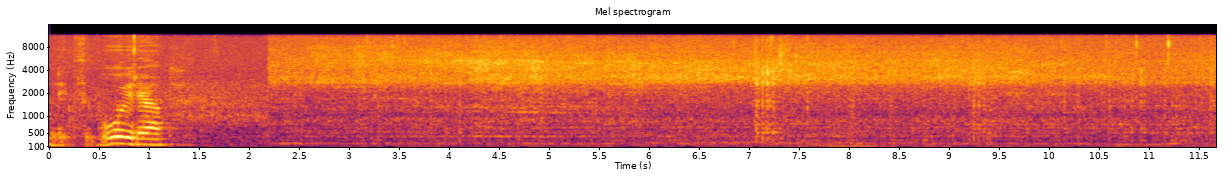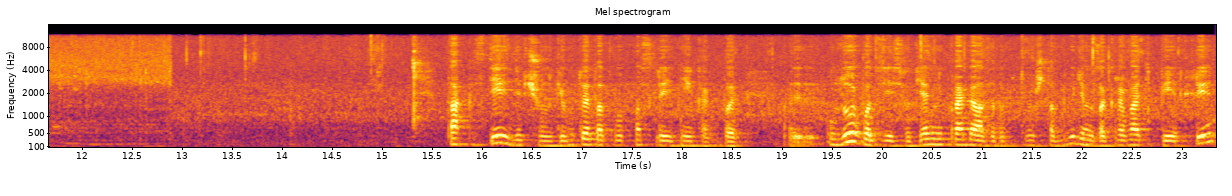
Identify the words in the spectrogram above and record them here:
лицевой ряд. Так, здесь, девчонки, вот этот вот последний как бы э, узор вот здесь вот я не провязываю, потому что будем закрывать петли.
